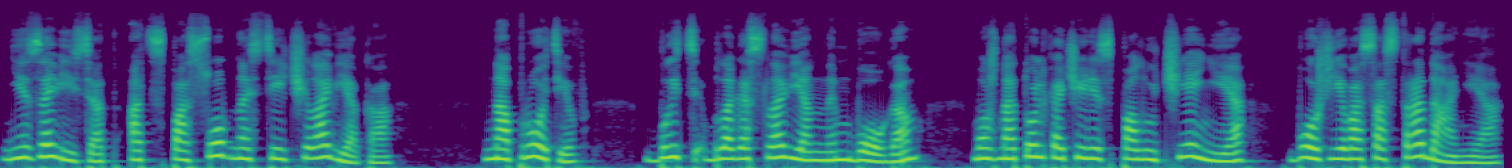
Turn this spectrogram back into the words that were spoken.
не зависят от способностей человека. Напротив, быть благословенным Богом можно только через получение Божьего сострадания.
